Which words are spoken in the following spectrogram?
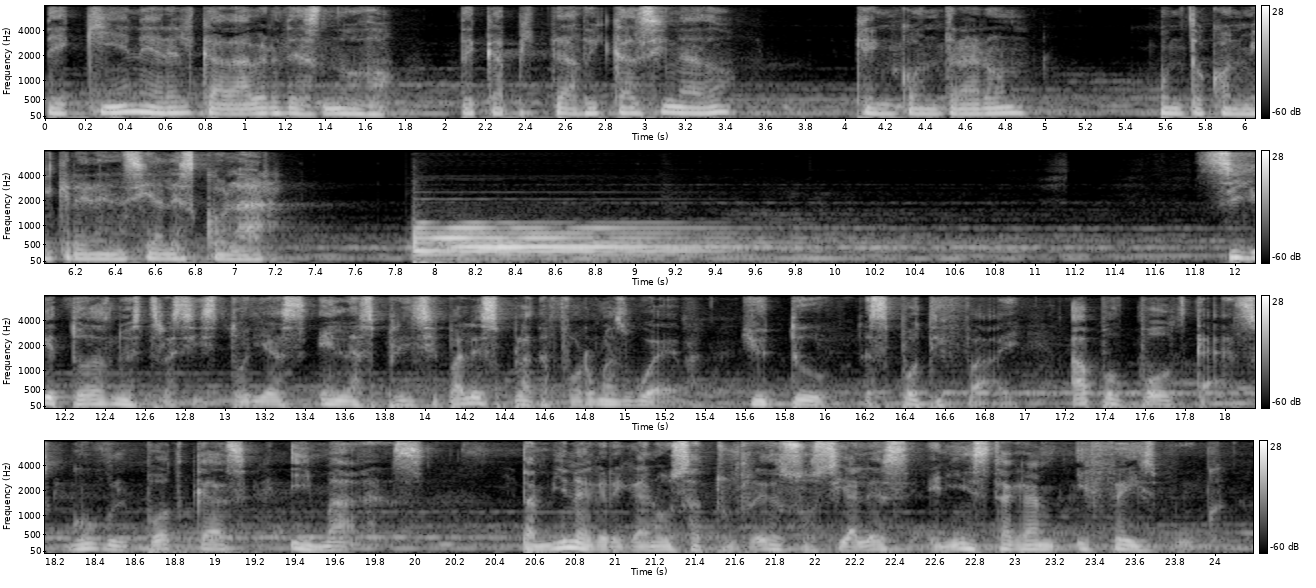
¿De quién era el cadáver desnudo, decapitado y calcinado que encontraron junto con mi credencial escolar. Sigue todas nuestras historias en las principales plataformas web, YouTube, Spotify, Apple Podcasts, Google Podcasts y más. También agreganos a tus redes sociales en Instagram y Facebook.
